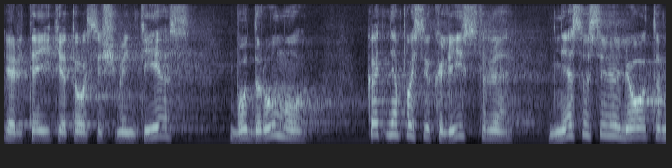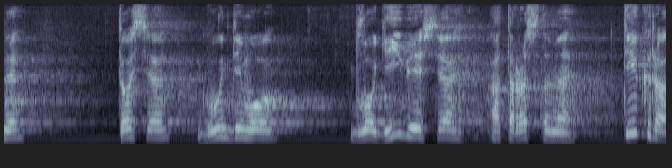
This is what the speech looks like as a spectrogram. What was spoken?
ir teikia tos išminties, budrumo, kad nepasiklystume, nesusiviliotume tose gundimo blogybėse, atrastume tikrą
